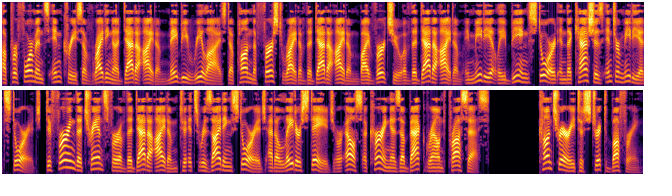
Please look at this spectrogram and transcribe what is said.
a performance increase of writing a data item may be realized upon the first write of the data item by virtue of the data item immediately being stored in the cache's intermediate storage, deferring the transfer of the data item to its residing storage at a later stage or else occurring as a background process. Contrary to strict buffering,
